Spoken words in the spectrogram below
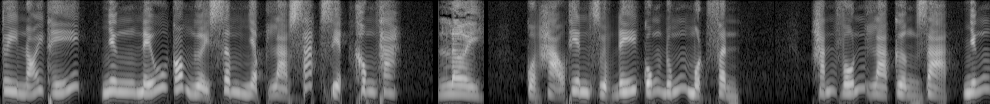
Tuy nói thế, nhưng nếu có người xâm nhập là sát diệt không tha. Lời của Hảo Thiên Dụ Đế cũng đúng một phần. Hắn vốn là cường giả, những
